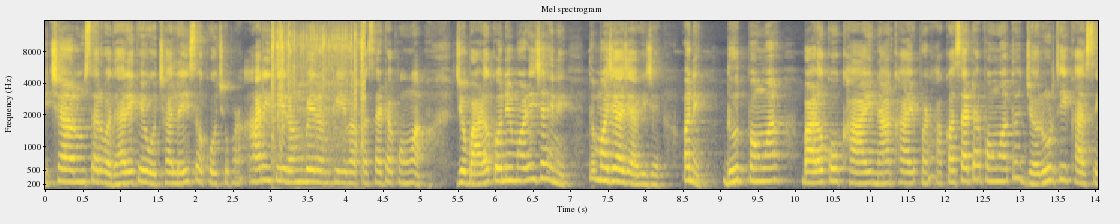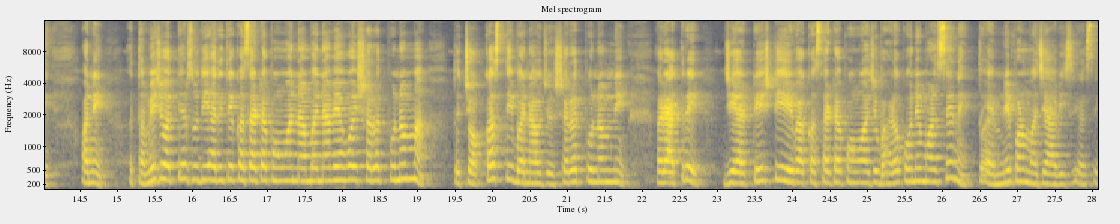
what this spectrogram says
ઈચ્છા અનુસાર વધારે કે ઓછા લઈ શકો છો, પણ આ રીતે રંગબેરંગી એવા કસાટા પૌવા જો બાળકોને મળી જાય ને તો મજા જ આવી જાય. અને દૂધ પૌવા બાળકો ખાય, ના ખાય, પણ આ કસાટા પૌવા તો જરૂરથી ખાશે. અને તમે જો અત્યાર સુધી આ રીતે કસાટા પૌવા ના બનાવ્યા હોય શરદ પૂનમમાં, તો ચોક્કસથી બનાવજો. શરદ પૂનમની રાત્રે જે આ ટેસ્ટી એવા કસાટા પૌવા જો બાળકોને મળશે ને, તો એમને પણ મજા આવી જશે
